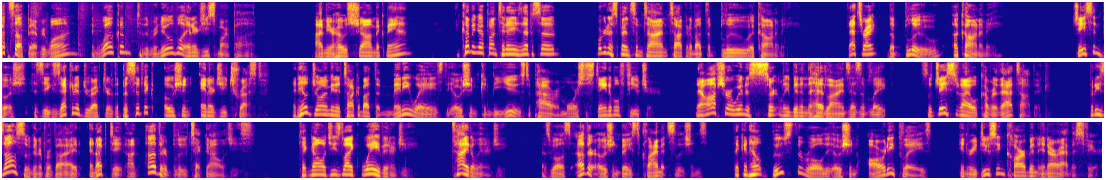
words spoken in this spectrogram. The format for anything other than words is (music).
What's up, everyone, and welcome to the Renewable Energy Smart Pod. I'm your host, Sean McMahon, and coming up on today's episode, we're going to spend some time talking about the blue economy. That's right, the blue economy. Jason Bush is the executive director of the Pacific Ocean Energy Trust, and he'll join me to talk about the many ways the ocean can be used to power a more sustainable future. Now, offshore wind has certainly been in the headlines as of late, so Jason and I will cover that topic. But he's also going to provide an update on other blue technologies. Technologies like wave energy, tidal energy, as well as other ocean based climate solutions that can help boost the role the ocean already plays in reducing carbon in our atmosphere.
